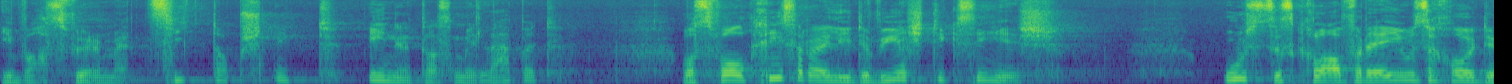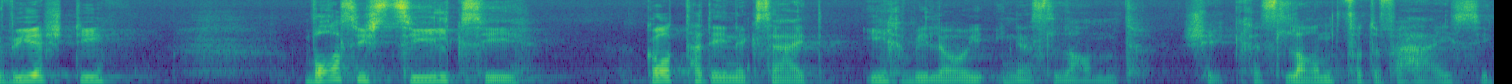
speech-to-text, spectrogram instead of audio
in was für einem Zeitabschnitt in das wir leben. Was das Volk Israel in der Wüste war, aus der Sklaverei herausgekommen in der Wüste, was war das Ziel? Gott hat ihnen gesagt, ich will euch in ein Land schicken, ein Land der Verheißung.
